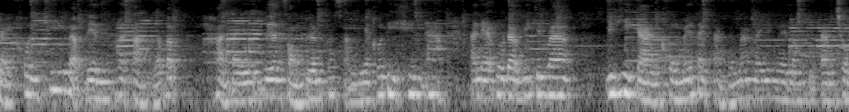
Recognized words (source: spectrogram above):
หลายคนที่แบบเรียนภาษาแล้วแบบผ่านไปเดือนสองเดือนภาษาเนียงเขาดีขึ้นอะอันเนี้ยคุณดาวที่คิดว่าวิธีการคงไม่แตกต่างกันมากนะยังไงลองติดตามชม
